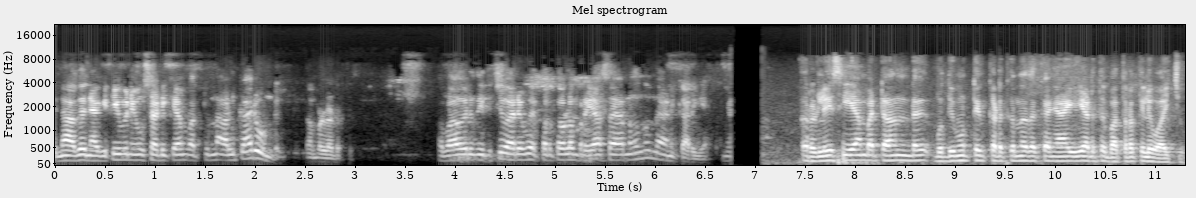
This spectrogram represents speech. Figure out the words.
പിന്നെ അത് നെഗറ്റീവ് ന്യൂസ് അടിക്കാൻ പറ്റുന്ന ആൾക്കാരും ഉണ്ട് നമ്മളുടെ അടുത്ത്. അപ്പൊ ആ ഒരു തിരിച്ചു വരവ് എത്രത്തോളം പ്രയാസമാണെന്നും എനിക്കറിയാം. റിലീസ് ചെയ്യാൻ പറ്റാണ്ട് ബുദ്ധിമുട്ടി കിടക്കുന്നതൊക്കെ ഞാൻ ഈ അടുത്ത് പത്രത്തിൽ വായിച്ചു.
